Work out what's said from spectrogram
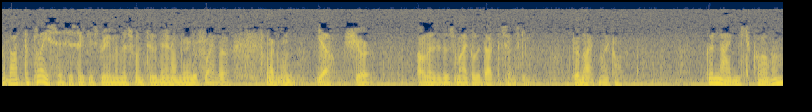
about the places. You think he's dreaming this one, too, Danny? I'm going to find out. Muggavan. Yeah, sure. I'll introduce Michael to Dr. Sinsky. Good night, Michael. Good night, Mr. Clover.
